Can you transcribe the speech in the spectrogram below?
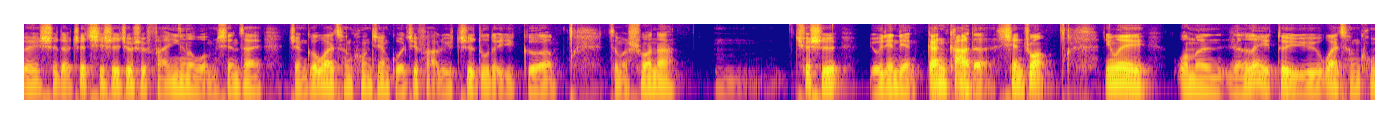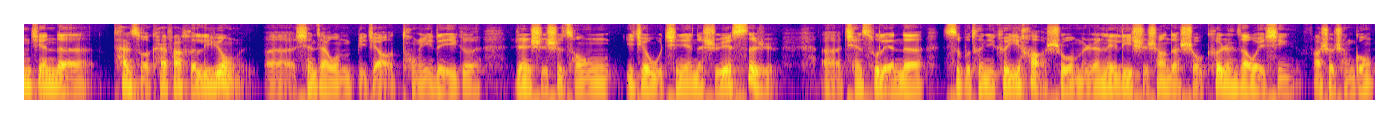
对，是的，这其实就是反映了我们现在整个外层空间国际法律制度的一个怎么说呢？嗯，确实有一点点尴尬的现状，因为我们人类对于外层空间的探索、开发和利用，呃，现在我们比较统一的一个认识是从一九五七年的十月四日，呃，前苏联的斯普特尼克一号是我们人类历史上的首颗人造卫星发射成功，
